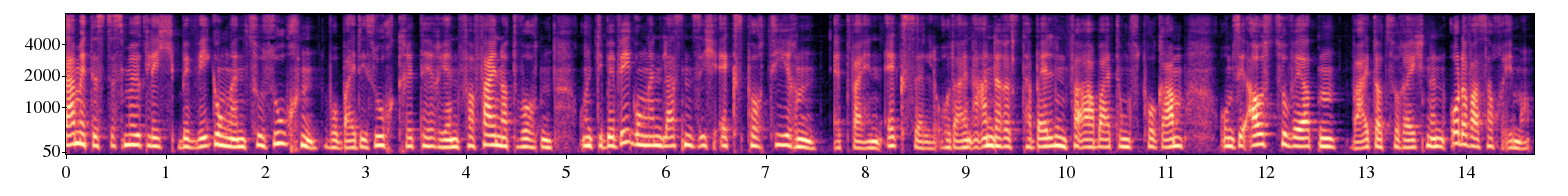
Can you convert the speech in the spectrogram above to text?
Damit ist es möglich, Bewegungen zu suchen, wobei die Suchkriterien verfeinert wurden und die Bewegungen lassen sich exportieren, etwa in Excel oder ein anderes Tabellenverarbeitungsprogramm, um sie auszuwerten, weiterzurechnen oder was auch immer.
